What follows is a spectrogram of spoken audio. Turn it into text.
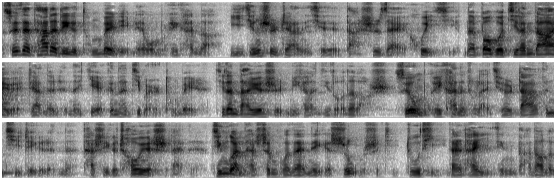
所以在他的这个同辈里面，我们可以看到，已经是这样的一些大师在汇集。那包括吉兰达约这样的人呢，也跟他基本上同辈人。吉兰达约是米开朗基罗的老师，所以我们可以看得出来，其实达芬奇这个人呢，他是一个超越时代的人。尽管他生活在那个十五世纪主体，但是他已经达到了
